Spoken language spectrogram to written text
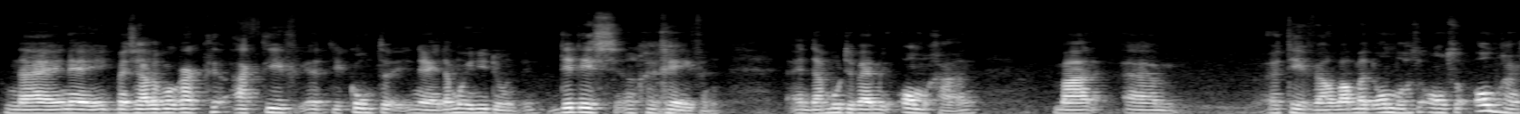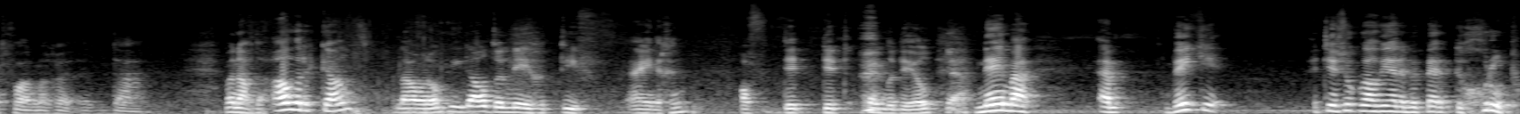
Nee, nee, ik ben zelf ook act- actief. Het- Je komt er, nee, dat moet je niet doen. Dit is een gegeven. En daar moeten wij mee omgaan. Maar ehm, het heeft wel wat met onze omgangsvormen gedaan. Vanaf de andere kant, nou ook niet al te negatief eindigen. Of dit, dit onderdeel. Ja. Nee, maar ehm, weet je, het is ook wel weer een beperkte groep.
